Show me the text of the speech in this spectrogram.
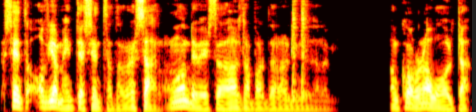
senza, ovviamente senza attraversarla, non deve essere dall'altra parte della linea della vita. Ancora una volta,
